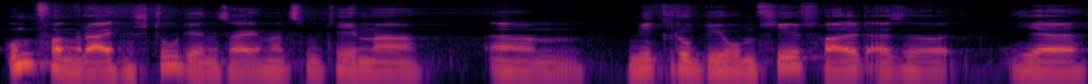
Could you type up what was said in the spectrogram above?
umfangreichen Studien, sage ich mal, zum Thema ähm, Mikrobiomvielfalt, also hier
